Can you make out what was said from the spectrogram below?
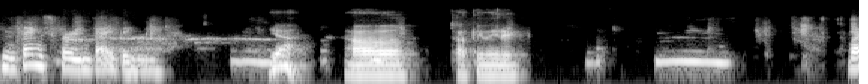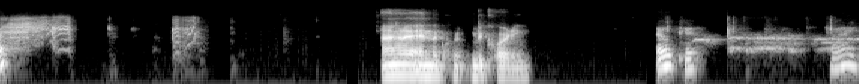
and thanks for inviting me. yeah, I'll talk to you later. What? I'm gonna end the recording. Okay. Bye.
